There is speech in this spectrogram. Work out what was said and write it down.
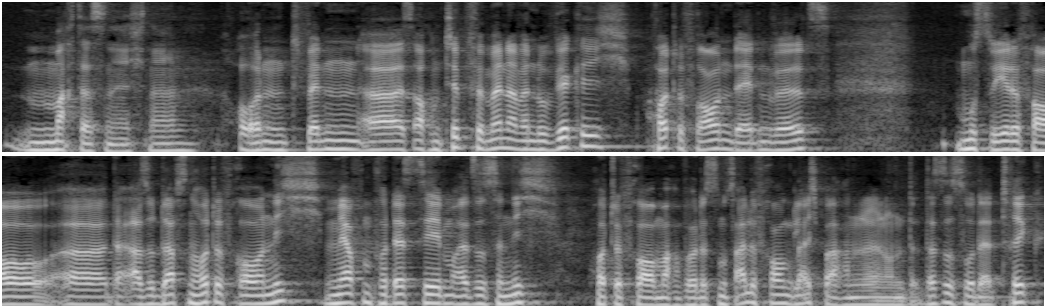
mach das nicht, ne? Und wenn, äh, ist auch ein Tipp für Männer, wenn du wirklich hotte Frauen daten willst, musst du jede Frau, äh, also du darfst eine hotte Frau nicht mehr auf dem Podest heben, als es eine nicht hotte Frau machen würdest. Du musst alle Frauen gleich behandeln. Und das ist so der Trick,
